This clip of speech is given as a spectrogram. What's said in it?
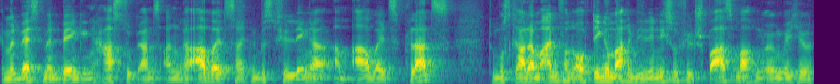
Im Investmentbanking hast du ganz andere Arbeitszeiten. Du bist viel länger am Arbeitsplatz. Du musst gerade am Anfang auch Dinge machen, die dir nicht so viel Spaß machen. Irgendwelche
